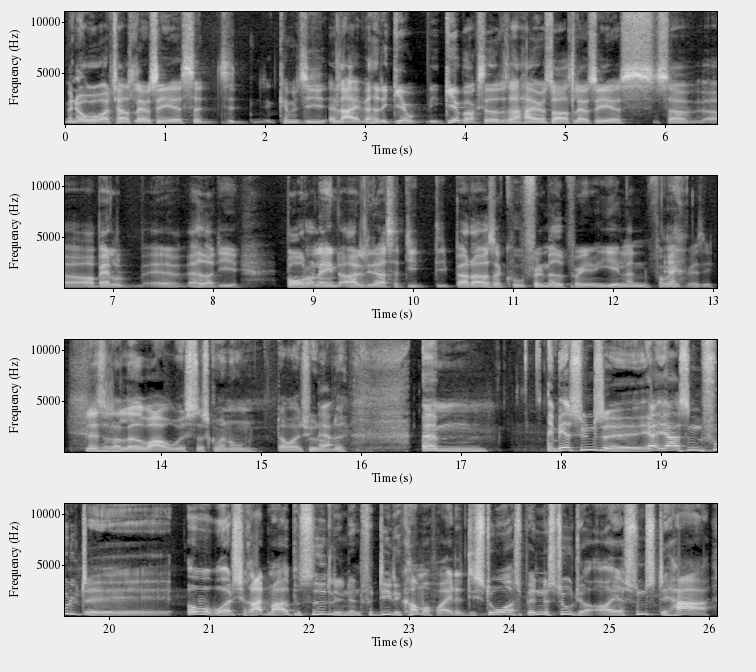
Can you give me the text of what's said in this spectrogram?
men Overwatch har også lavet CS, så, så kan man sige, eller nej, hvad hedder det, Gear, Gearbox hedder det, så har jo så også lavet CS, så, og Battle, øh, hvad hedder de, Borderland og alle de der, så de, de bør da også kunne følge med på en, i en eller anden format, ja. vil jeg sige. Blizzard har lavet WoW, hvis der skulle være nogen, der var i tvivl ja. om det. Um, jamen jeg synes, øh, jeg, jeg er sådan fuldt øh, Overwatch ret meget på sidelinjen, fordi det kommer fra et af de store, spændende studier, og jeg synes, det har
